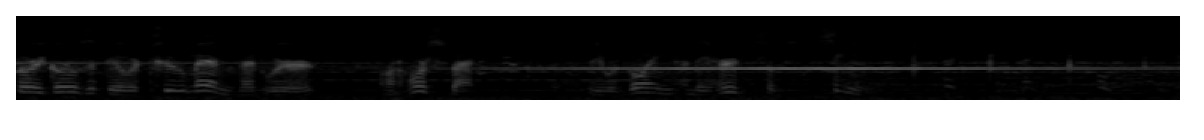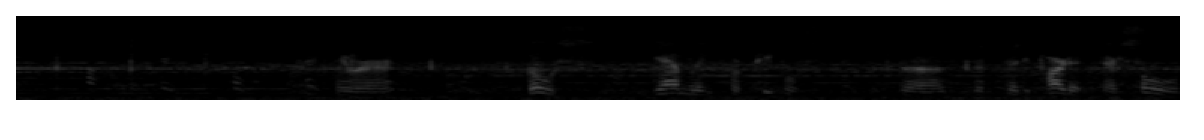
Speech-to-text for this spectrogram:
story goes that there were two men that were on horseback. They were going and they heard some singing. They were ghosts gambling for people's the, the, the departed, their souls.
